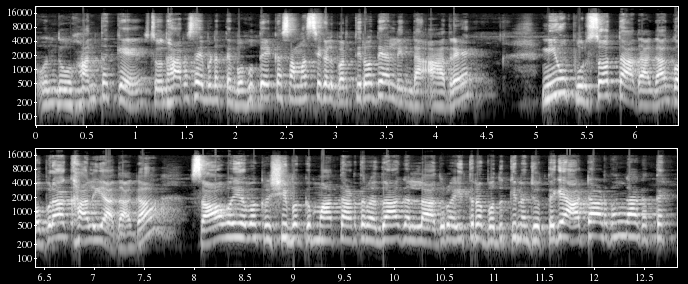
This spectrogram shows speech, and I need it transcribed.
ಒಂದು ಹಂತಕ್ಕೆ ಸುಧಾರಿಸೇ ಬಿಡುತ್ತೆ. ಬಹುತೇಕ ಸಮಸ್ಯೆಗಳು ಬರ್ತಿರೋದೇ ಅಲ್ಲಿಂದ. ಆದರೆ ನೀವು ಪುರ್ಸೊತ್ತಾದಾಗ, ಗೊಬ್ಬರ ಖಾಲಿಯಾದಾಗ ಸಾವಯವ ಕೃಷಿ ಬಗ್ಗೆ ಮಾತಾಡಿದ್ರೆ ಅದಾಗಲ್ಲ ಅದು ರೈತರ ಬದುಕಿನ ಜೊತೆಗೆ ಆಟ ಆಡ್ದಂಗೆ ಆಗತ್ತೆ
